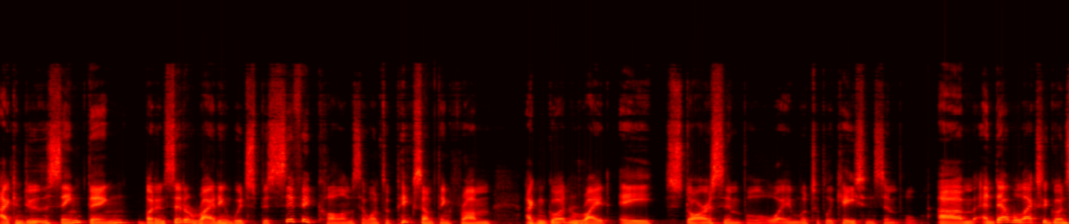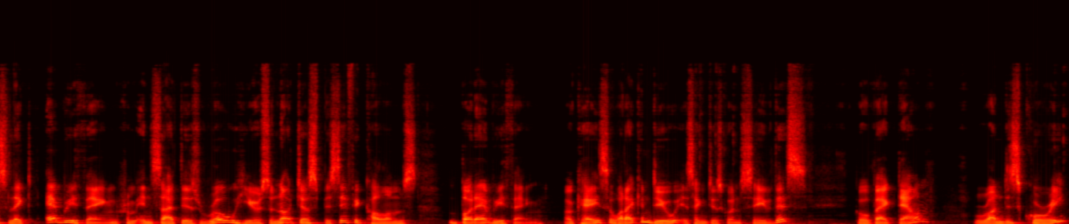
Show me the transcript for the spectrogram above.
I can do the same thing, but instead of writing which specific columns I want to pick something from, I can go ahead and write a star symbol or a multiplication symbol. Um, and that will actually go and select everything from inside this row here. So not just specific columns, but everything. Okay, so what I can do is I can just go and save this go back down, run this query,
